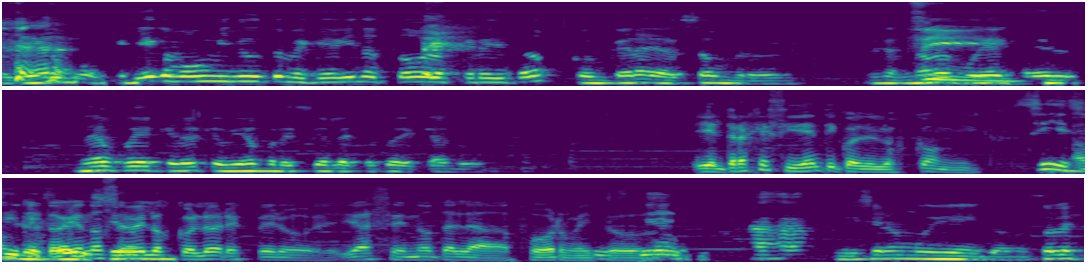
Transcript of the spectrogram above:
Me quedé como, me quedé como un minuto, me quedé viendo todos los créditos con cara de asombro. O sea, no, sí. me podía creer, no me podía creer que hubiera aparecido la estatua de Kang. Y el traje es idéntico al de los cómics. Sí, sí. Aunque todavía no se ven los colores, pero ya se nota la forma y todo. Sí, ajá. Lo hicieron muy bien y todo. Solo,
